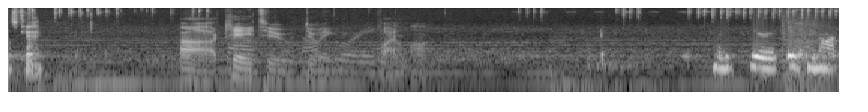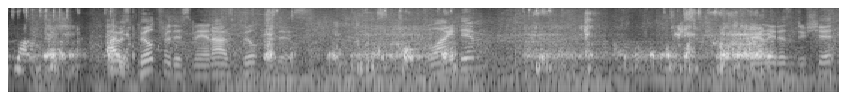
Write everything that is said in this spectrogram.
What's K? Uh, K2 doing file mop. My spirit is not lost. I was built for this, man. I was built for this. Blind him. Apparently doesn't do shit.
